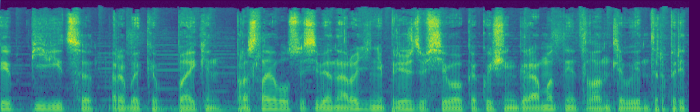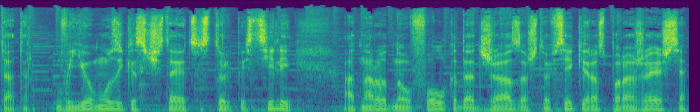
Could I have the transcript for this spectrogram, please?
Норвежская певица Ребекка Байкин прославилась у себя на родине прежде всего как очень грамотный и талантливый интерпретатор. В ее музыке сочетается столько стилей, от народного фолка до джаза, что всякий раз поражаешься,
